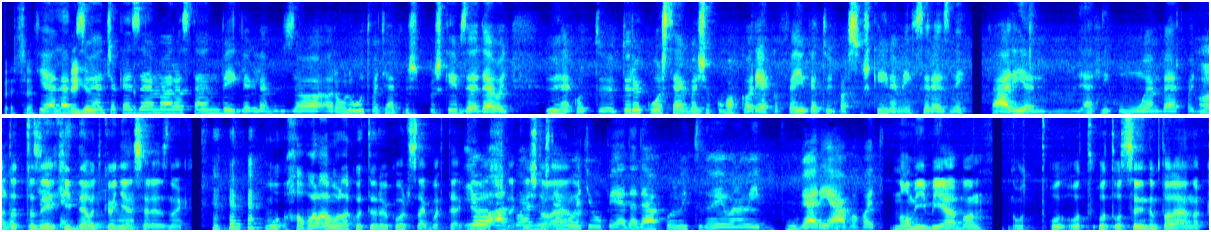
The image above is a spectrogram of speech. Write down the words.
persze. Hát jellemzően, Igen. csak ezzel már aztán végleg lehúzza a rolót, vagy hát most, most képzeld el, hogy ülnek ott Törökországban, és akkor vakarják a fejüket, hogy basszus, kéne még szerezni pár ilyen etnikumú embert, vagy Hát ott azért hidd el, hogy könnyen szereznek. Ha valahol, akkor Törökországban te keresnek jó, akkor és most nem volt jó példa, de akkor mit tudom én valami Bulgáriában vagy. Namíbiában. Ott, ott, ott, ott, ott szerintem találnak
